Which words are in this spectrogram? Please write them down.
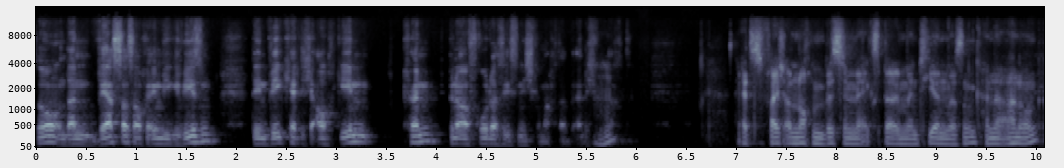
So, und dann wäre es das auch irgendwie gewesen. Den Weg hätte ich auch gehen können. Ich bin aber froh, dass ich es nicht gemacht habe, ehrlich mhm. gesagt. Hättest vielleicht auch noch ein bisschen mehr experimentieren müssen, keine Ahnung.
